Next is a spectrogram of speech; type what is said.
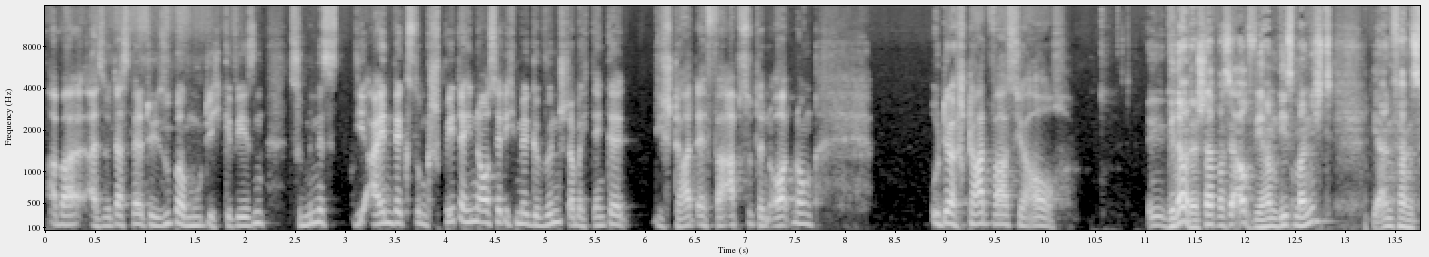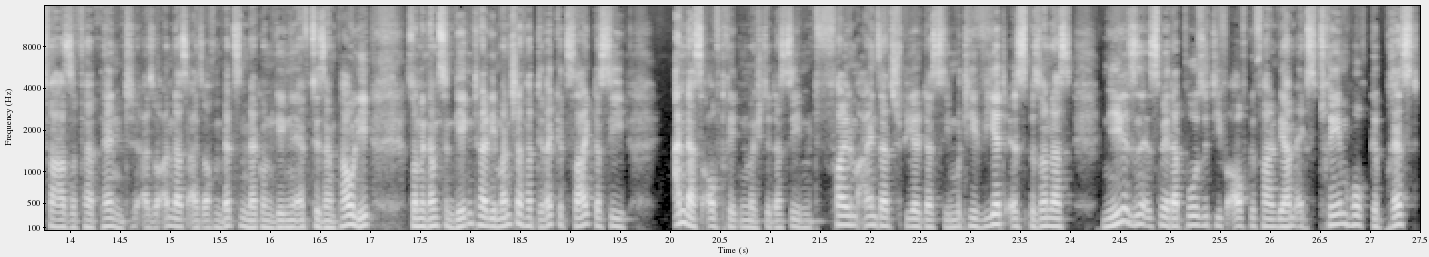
Aber also das wäre natürlich super mutig gewesen. Zumindest die Einwechslung später hinaus hätte ich mir gewünscht, aber ich denke, die Startelf war absolut in Ordnung. Und der Start war es ja auch. Genau, der Start war es ja auch. Wir haben diesmal nicht die Anfangsphase verpennt, also anders als auf dem Betzenberg und gegen den FC St. Pauli, sondern ganz im Gegenteil. Die Mannschaft hat direkt gezeigt, dass sie anders auftreten möchte, dass sie mit vollem Einsatz spielt, dass sie motiviert ist. Besonders Nielsen ist mir da positiv aufgefallen. Wir haben extrem hoch gepresst,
